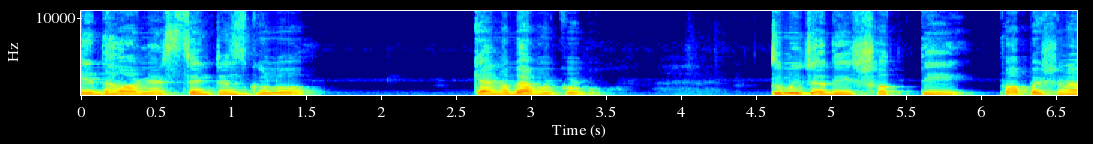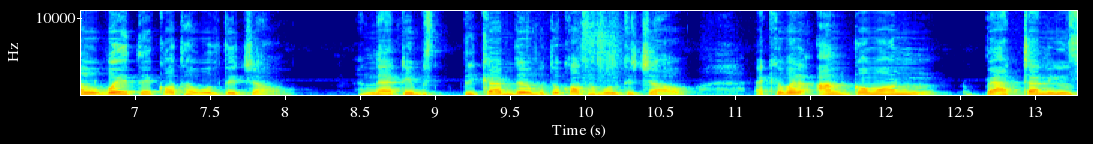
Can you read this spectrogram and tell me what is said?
এই ধরনের সেন্টেন্সগুলো কেন ব্যবহার করব? তুমি যদি সত্যি প্রফেশনাল ওয়েতে কথা বলতে চাও নেটিভ স্পিকারদের মতো কথা বলতে চাও, একেবারে আনকমন প্যাটার্ন ইউজ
